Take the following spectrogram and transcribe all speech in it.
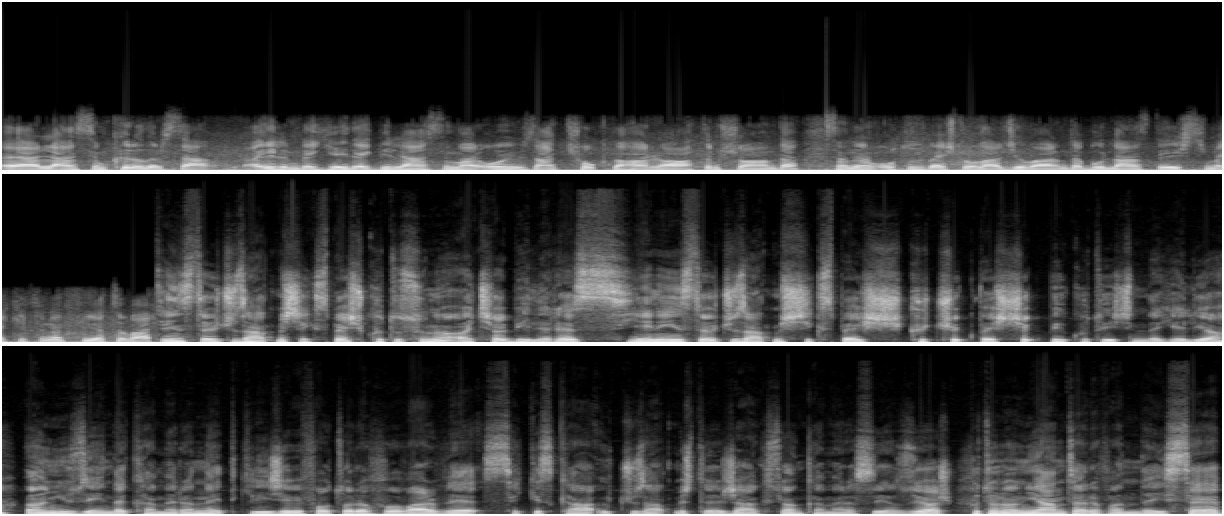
Eğer lensim kırılırsa elimde yedek bir lensim var. O yüzden çok daha rahatım şu anda. Sanıyorum 35 dolar civarında bu lens değiştirme kitinin fiyatı var. Insta360 X5 kutusunu açabiliriz. Yeni Insta360 X5 küçük ve şık bir kutu içinde geliyor. Ön yüzeyinde kameranın etkileyici bir fotoğrafı var ve 8K 360 derece aksiyon kamerası yazıyor. Kutunun yan tarafında ise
